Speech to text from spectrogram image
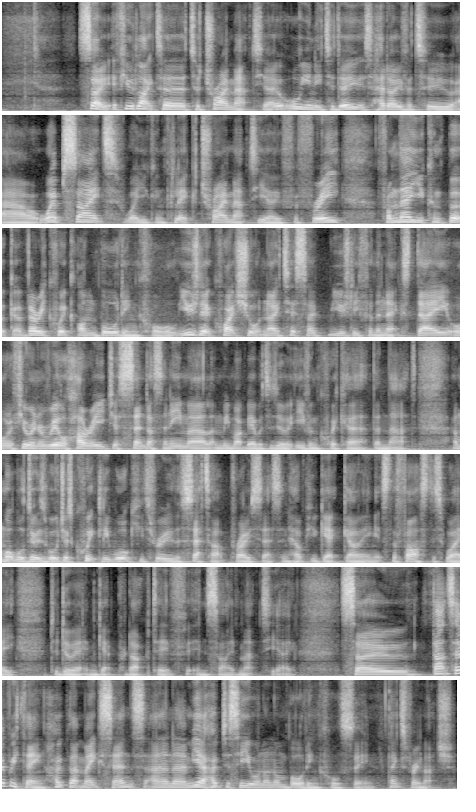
So if you'd like to, to try Maptio, all you need to do is head over to our website where you can click try Maptio for free. From there you can book a very quick onboarding call, usually at quite short notice, so usually for the next day, or if you're in a real hurry, just send us an email and we might be able to do it even quicker than that. And what we'll do is we'll just quickly walk you through the setup process and help you get going. It's the fastest way to do it and get productive inside Maptio. So that's everything. Hope that makes sense. And um, yeah, hope to see you on an onboarding call soon. Thanks very much.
